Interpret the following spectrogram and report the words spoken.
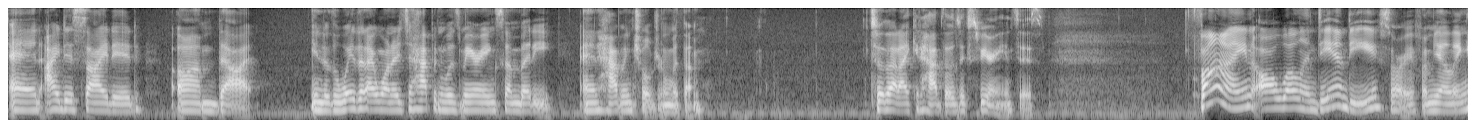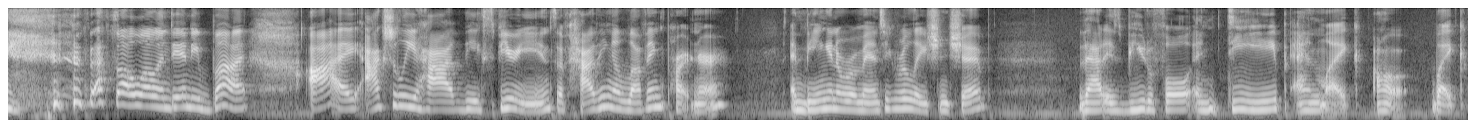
And I decided um, that, you know, the way that I wanted to happen was marrying somebody and having children with them so that I could have those experiences fine, all well and dandy. Sorry if I'm yelling. That's all well and dandy, but I actually have the experience of having a loving partner and being in a romantic relationship that is beautiful and deep and like uh, like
